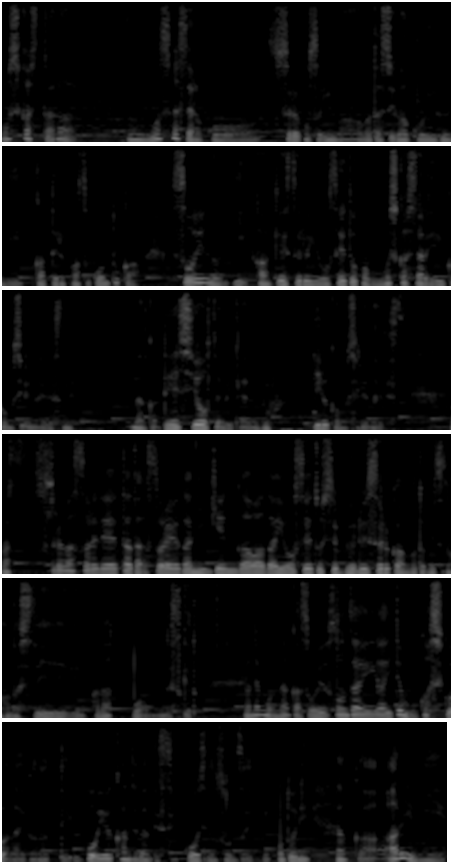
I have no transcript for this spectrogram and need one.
もしかしたら、うん、もしかしたらこう、それこそ今私がこういう風に使ってるパソコンとか、そういうのに関係する妖精とかももしかしたらいるかもしれないですね。なんか電子妖精みたいなのもいるかもしれないです。まあ、それはそれで、ただそれが人間側が妖精として分類するかはまた別の話かなとは思うんですけど。まあでもなんかそういう存在がいてもおかしくはないかなっていう、こういう感じなんですよ、工事の存在って。本当になんか、ある意味、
